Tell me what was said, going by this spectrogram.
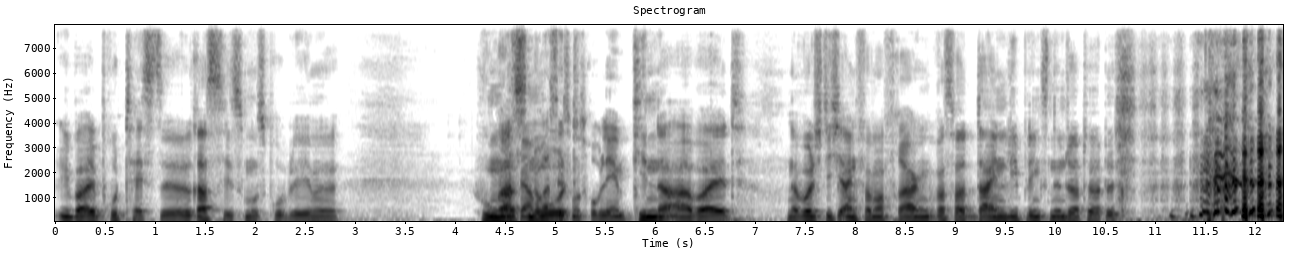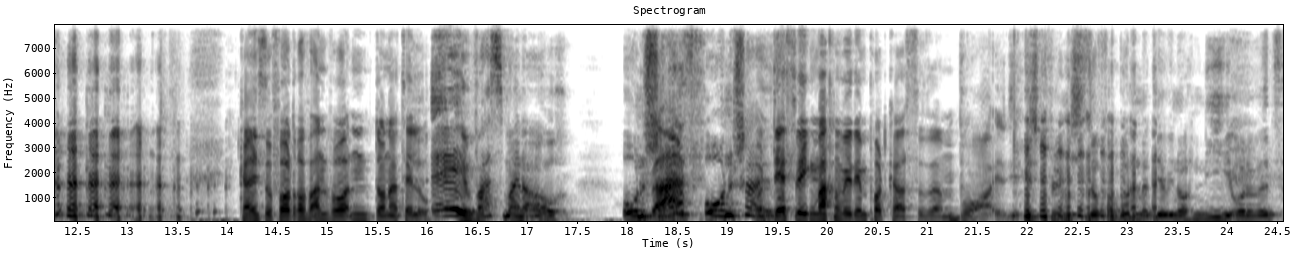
Überall Proteste, Rassismusprobleme, Was Hungersnot, Rassismusproblem. Kinderarbeit. Da wollte ich dich einfach mal fragen, was war dein Lieblings-Ninja-Turtle? Kann ich sofort darauf antworten? Donatello. Ey, was? Meine auch. Ohne Scheiß, ohne Scheiß. Und deswegen machen wir den Podcast zusammen. Boah, ich fühle mich so verbunden mit dir wie noch nie, ohne Witz.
